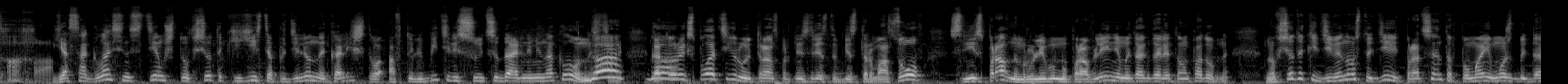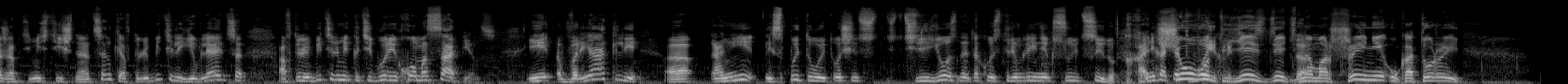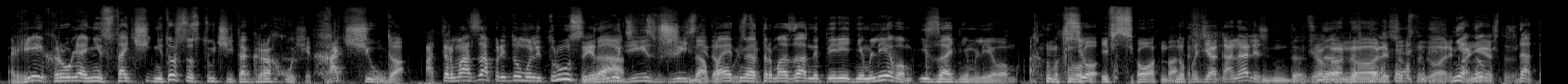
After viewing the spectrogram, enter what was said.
я согласен с тем, что все-таки есть определенное количество автолюбителей с суицидальными наклонностями, Да, которые эксплуатируют транспортные средства без тормозов, с неисправным рулевым управлением и так далее и тому подобное. Но все-таки 99%, по моей, может быть, даже оптимистичной оценке, автолюбителей являются автолюбителями категории Homo sapiens. И вряд ли э, они испытывают очень серьезное такое стремление к суициду. они хотят Хочу вот ездить Да. на машине, у которой рейка руля не, сточи, не то что стучит, а грохочет. Хочу. Да. А тормоза придумали трусы, это Да. мой девиз в жизни, Да, поэтому допустим. я тормоза на переднем левом и заднем левом. Вот, И все. Ну, по диагонали же? Да, по да, диагонали, да. собственно говоря, Не, ну, конечно же. Да,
